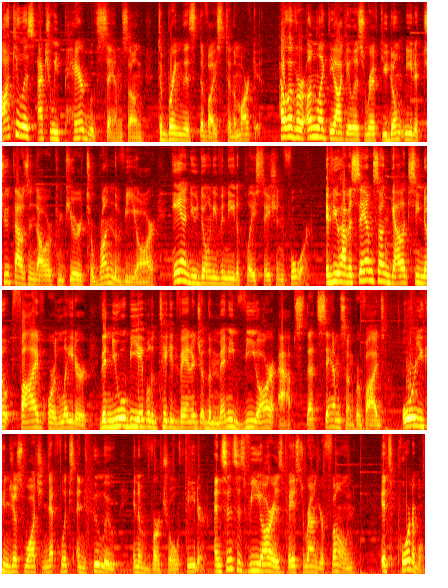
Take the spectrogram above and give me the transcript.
Oculus actually paired with Samsung to bring this device to the market. However, unlike the Oculus Rift, you don't need a $2,000 computer to run the VR, and you don't even need a PlayStation 4. If you have a Samsung Galaxy Note 5 or later, then you will be able to take advantage of the many VR apps that Samsung provides, or you can just watch Netflix and Hulu in a virtual theater. And since this VR is based around your phone, it's portable.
